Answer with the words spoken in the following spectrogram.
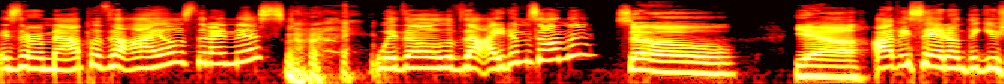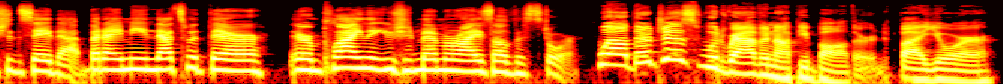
Is there a map of the aisles that I missed Right. with all of the items on it? So, yeah. Obviously, I don't think you should say that, but I mean that's what they're they're implying that you should memorize all the store. Well, they just would rather not be bothered by your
